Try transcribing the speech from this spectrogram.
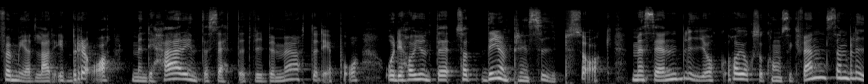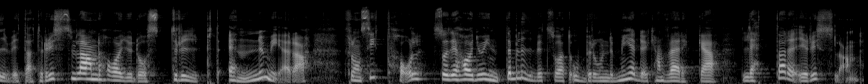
förmedlar är bra, men det här är inte sättet vi bemöter det på. Och det har ju inte, så det är ju en principsak. Men sen blir ju, har ju också konsekvensen blivit att Ryssland har ju då strypt ännu mera från sitt håll. Så det har ju inte blivit så att oberoende medier kan verka lättare i Ryssland.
